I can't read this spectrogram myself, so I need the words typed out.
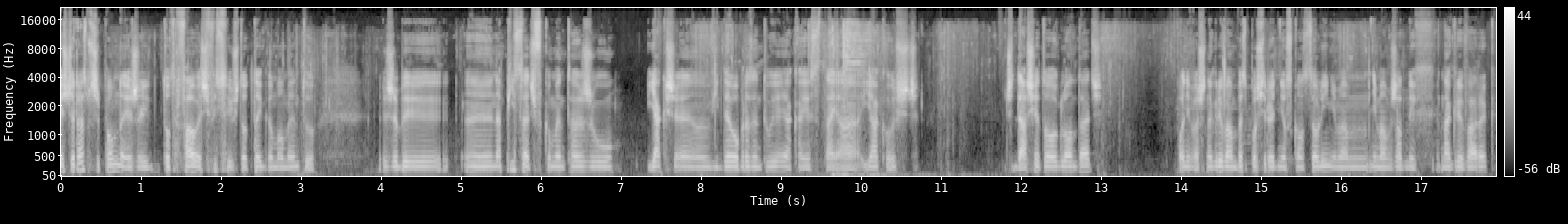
Jeszcze raz przypomnę, jeżeli dotrwałeś już do tego momentu, żeby e, napisać w komentarzu, jak się wideo prezentuje, jaka jest ta ja- jakość, czy da się to oglądać, ponieważ nagrywam bezpośrednio z konsoli, nie mam, nie mam żadnych nagrywarek,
